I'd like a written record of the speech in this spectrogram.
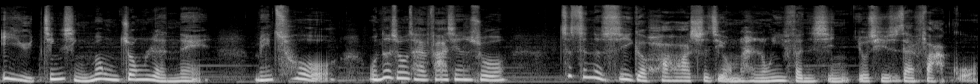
一语惊醒梦中人呢？没错，我那时候才发现说。这真的是一个花花世界，我们很容易分心，尤其是在法国。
